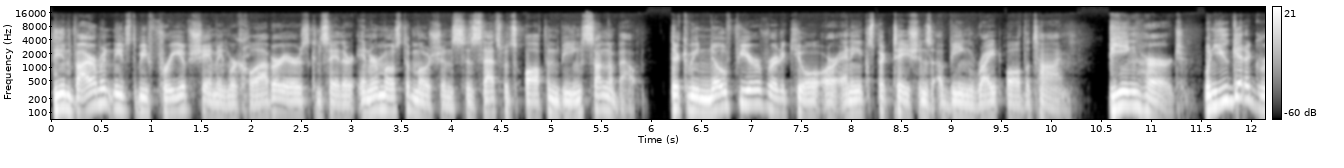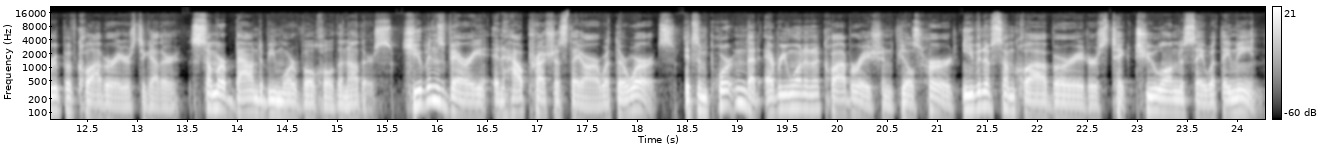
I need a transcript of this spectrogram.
The environment needs to be free of shaming where collaborators can say their innermost emotions, since that's what's often being sung about. There can be no fear of ridicule or any expectations of being right all the time. Being heard. When you get a group of collaborators together, some are bound to be more vocal than others. Humans vary in how precious they are with their words. It's important that everyone in a collaboration feels heard, even if some collaborators take too long to say what they mean.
